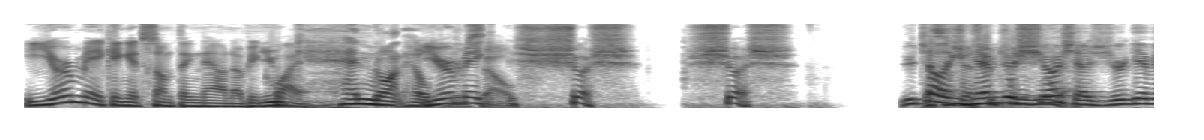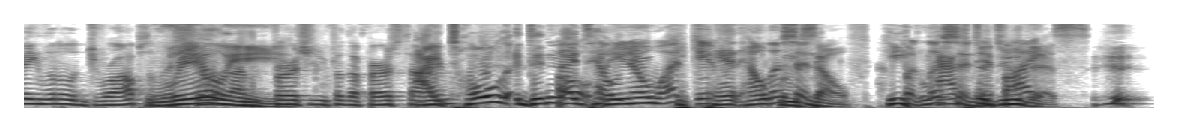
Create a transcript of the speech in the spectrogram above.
You're, making it something now. Now be You quiet. You cannot help you're making yourself. shush, shush. You're telling him to between you shush as you're giving little drops of the Really? sugar first for the first time. I told. Didn't I Oh, tell you you? know what? He If- can't help listen, himself. He but has to do I- this.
